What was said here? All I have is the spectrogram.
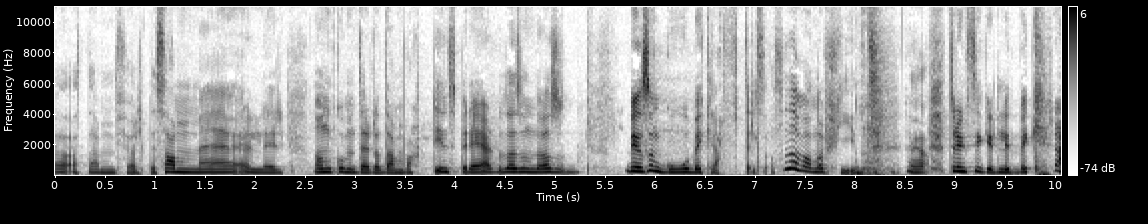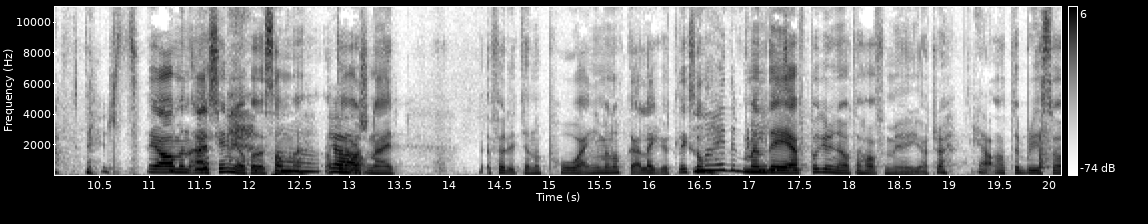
at de følte det samme, eller noen kommenterte at de ble inspirert. og Det, sånn, det, var så, det blir jo sånn god bekreftelse, så det var noe fint. Ja. Trenger sikkert litt bekreftelse. ja, men jeg kjenner jo på det samme. At jeg har sånn her Jeg føler ikke det er noe poeng med noe jeg legger ut, liksom. Nei, det men det er av at jeg har for mye å gjøre, tror jeg. Ja. At det blir så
